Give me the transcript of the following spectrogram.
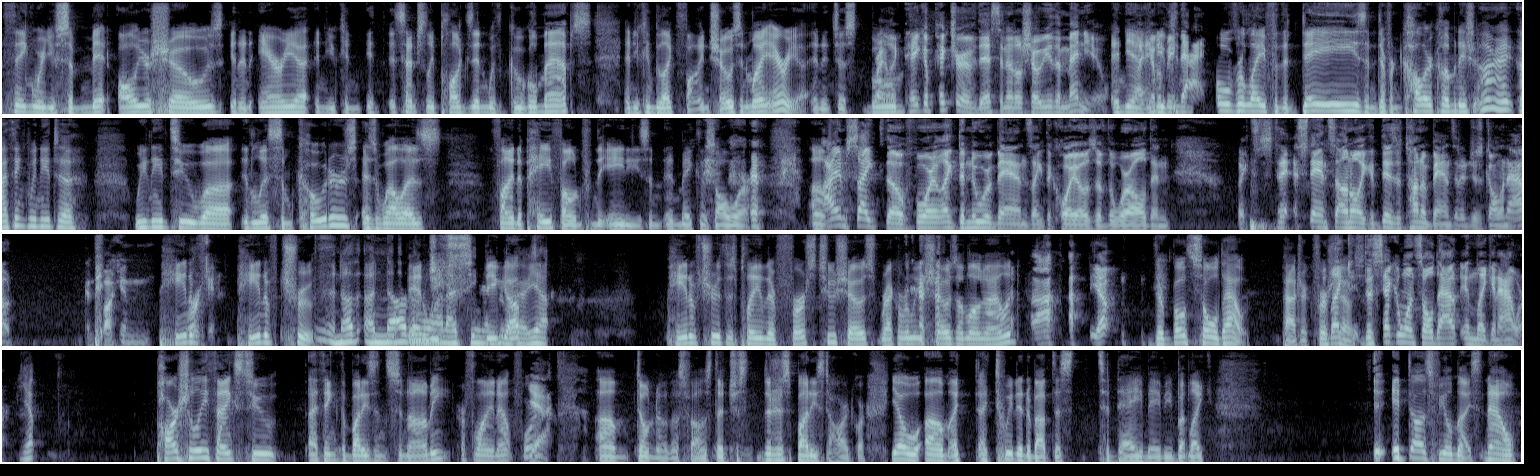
thing where you submit all your shows in an area and you can it essentially plugs in with Google Maps and you can be like find shows in my area and it just boom Right, like take a picture of this and it'll show you the menu. and yeah like and it'll you be that. overlay for the days and different color combination. All right, I think we need to we need to uh, enlist some coders as well as find a payphone from the 80s and, and make this all work. Um, I am psyched though for like the newer bands like the Koyos of the world and like St- Stan Sono. Like there's a ton of bands that are just going out and fucking Pain of working. Pain of Truth. Another another And we one I've seen everywhere. up. Yeah, Pain of Truth is playing their first two shows, record release shows on Long Island. Yep, They're both sold out. Patrick, first like shows. the second one sold out in like an hour. yep. Partially thanks to I think the buddies in Sunami are flying out for. it. Um, don't know those fellas. They're just they're just buddies to hardcore. Yo, um, I, I tweeted about this today, maybe, but like, it, it does feel nice. Now,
